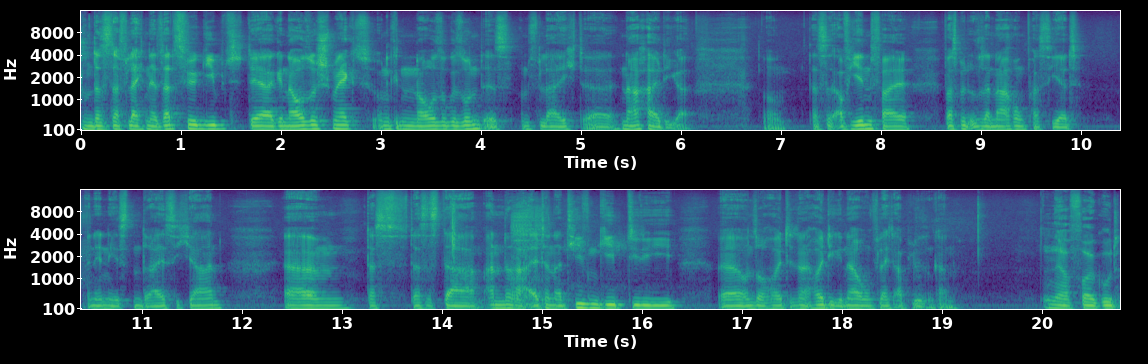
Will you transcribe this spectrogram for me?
und dass es da vielleicht einen Ersatz für gibt, der genauso schmeckt und genauso gesund ist und vielleicht äh, nachhaltiger. So, dass auf jeden Fall was mit unserer Nahrung passiert in den nächsten 30 Jahren. Ähm, dass, dass es da andere Alternativen gibt, die, die äh, unsere heute, heutige Nahrung vielleicht ablösen kann. Ja, voll gut.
